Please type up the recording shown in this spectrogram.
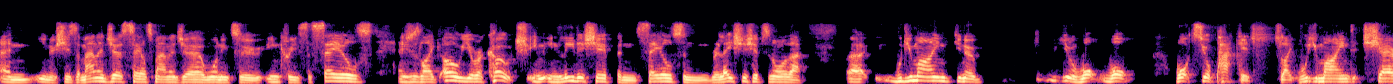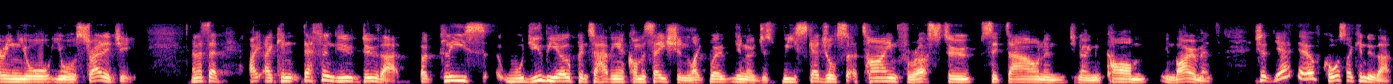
and you know she's a manager sales manager wanting to increase the sales. And she's like oh you're a coach in, in leadership and sales and relationships and all that. Uh, would you mind you know you know what what what's your package? Like would you mind sharing your your strategy? And i said i, I can definitely do that but please would you be open to having a conversation? Like where you know just we schedule a time for us to sit down and you know in a calm environment. She said yeah yeah of course i can do that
